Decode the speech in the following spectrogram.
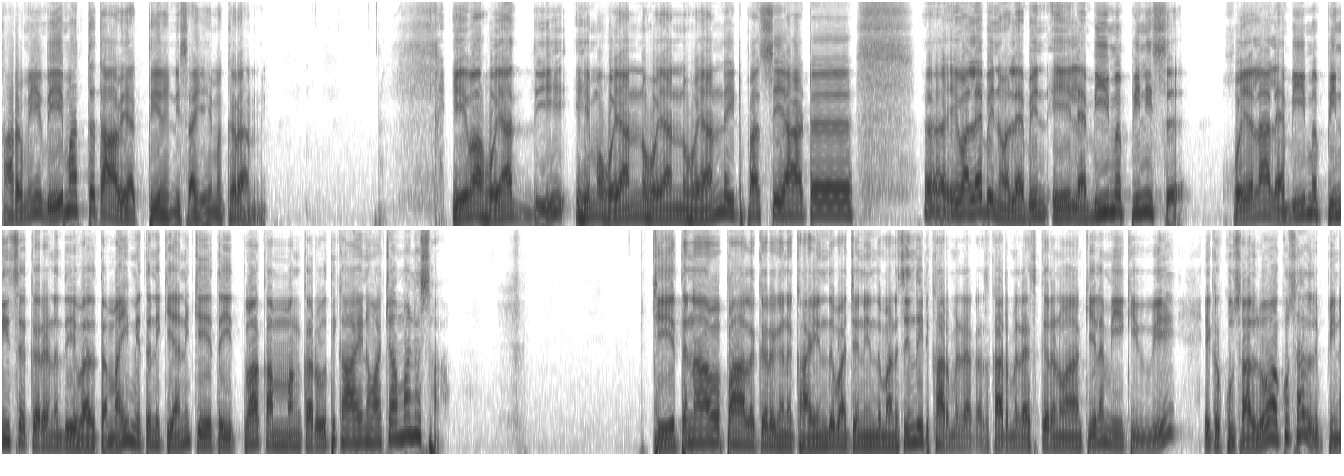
කර්මයේ වේමත්තතාවයක් තියෙන නිසා එහෙම කරන්නේ. ඒවා හොයද්දී එහෙම හොයන්න හොයන්න හොයන්න ඊට පස්සේ යාට ඒවා ලැබෙනවා. ලැබෙන ඒ ලැබීම පිණිස හොයලා ලැබීම පිණිස කරන දේවල් තමයි මෙතන කියන්නේ චේතයිත්වා කම්මං කරෝති කායන වචා මනසා. චේතනාව පහල කරගෙන කයින්ද වචනින්ද මනසින්ද ඊට කර්ම කර්ම රැස් කරනවා කියලා මේ කිව්වේ ඒක කුසල් හෝ අකුසල් පින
